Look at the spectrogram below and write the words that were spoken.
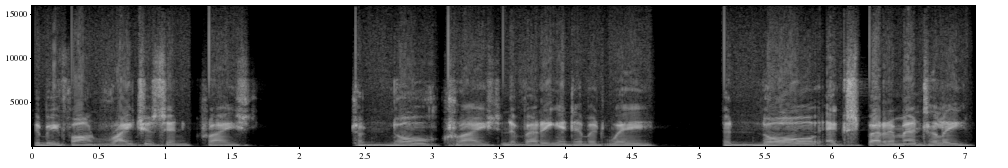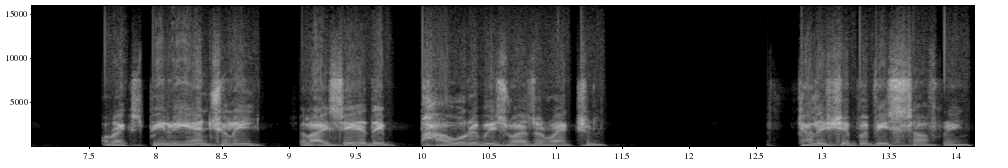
to be found righteous in Christ, to know Christ in a very intimate way, to know experimentally or experientially, shall I say, the power of his resurrection, the fellowship of his suffering,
